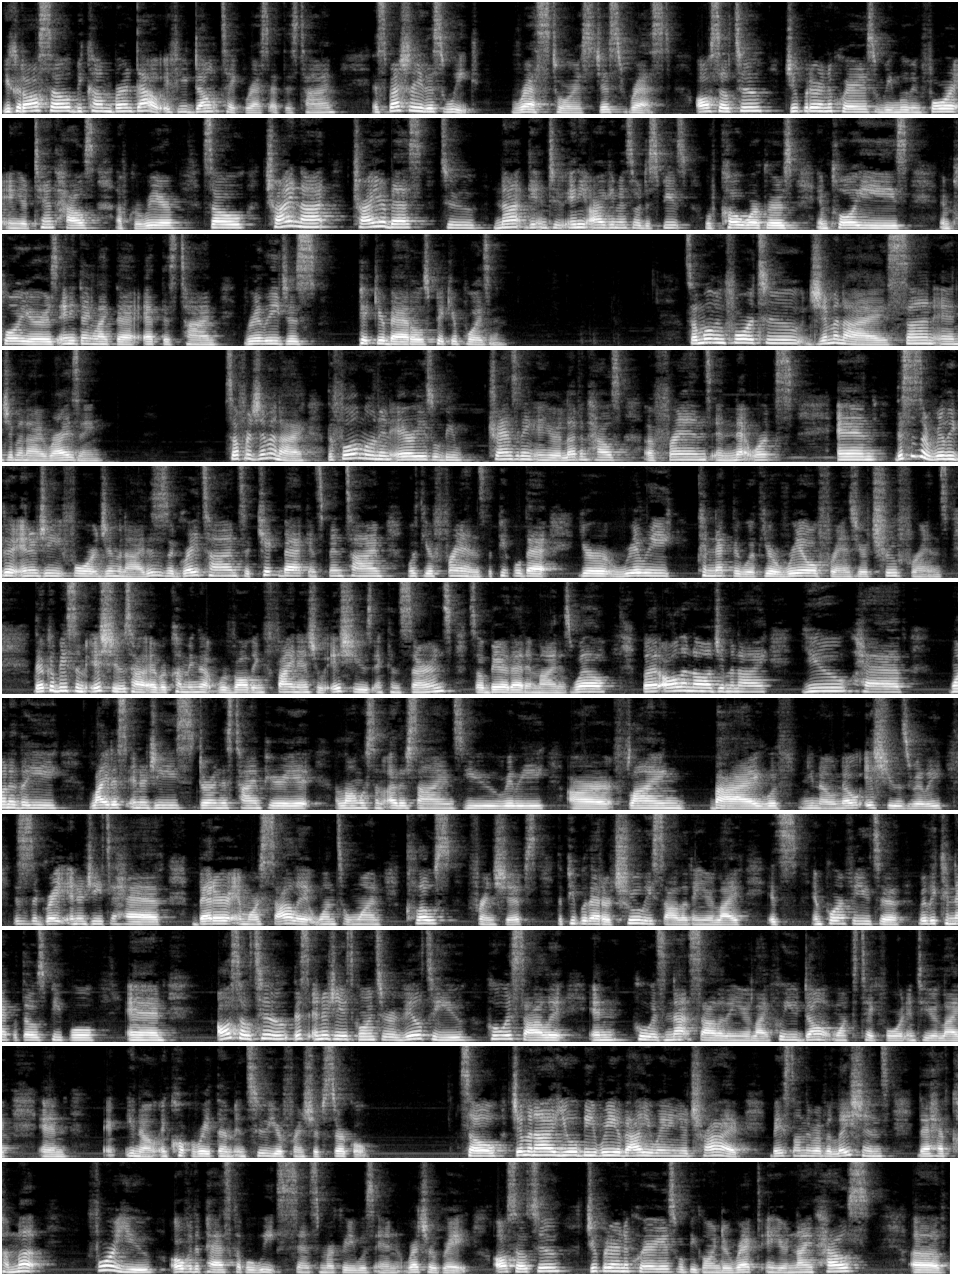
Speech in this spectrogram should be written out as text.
You could also become burnt out if you don't take rest at this time, especially this week. Rest, Taurus, just rest. Also, too, Jupiter and Aquarius will be moving forward in your 10th house of career. So try not, try your best to not get into any arguments or disputes with coworkers, employees, employers, anything like that at this time. Really just pick your battles, pick your poison. So moving forward to Gemini, Sun and Gemini rising. So for Gemini, the full moon in Aries will be transiting in your 11th house of friends and networks. And this is a really good energy for Gemini. This is a great time to kick back and spend time with your friends, the people that you're really connected with, your real friends, your true friends. There could be some issues, however, coming up revolving financial issues and concerns. So bear that in mind as well. But all in all, Gemini, you have one of the lightest energies during this time period, along with some other signs. You really are flying by with, you know, no issues really. This is a great energy to have better and more solid one to one close friendships, the people that are truly solid in your life. It's important for you to really connect with those people and also, too, this energy is going to reveal to you who is solid and who is not solid in your life, who you don't want to take forward into your life and, you know, incorporate them into your friendship circle. So, Gemini, you'll be reevaluating your tribe based on the revelations that have come up for you over the past couple weeks since Mercury was in retrograde. Also, too, Jupiter in Aquarius will be going direct in your ninth house of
